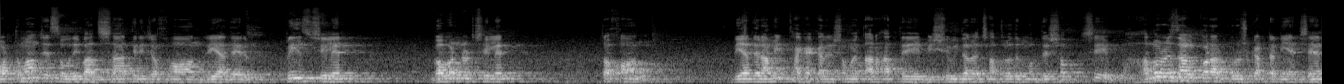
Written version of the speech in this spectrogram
বর্তমান যে সৌদি বাদশাহ, তিনি যখন রিয়াদের প্রিন্স ছিলেন, গভর্নর ছিলেন তখন রিয়াদের আমির থাকাকালীন সময় তার হাতে বিশ্ববিদ্যালয়ের ছাত্রদের মধ্যে সবচেয়ে ভালো রেজাল্ট করার পুরস্কারটা নিয়েছেন।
